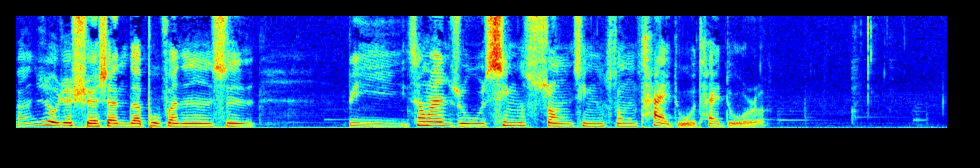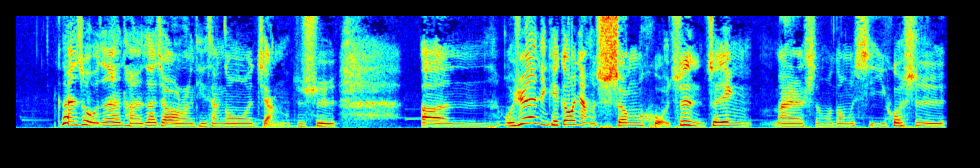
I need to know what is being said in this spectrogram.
反正就是我觉得学生的部分真的是比上班族轻松轻松太多太多了。但是我真的很讨厌在交友软体上跟我讲，就是，嗯，我觉得你可以跟我讲生活，就是你最近买了什么东西，或是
